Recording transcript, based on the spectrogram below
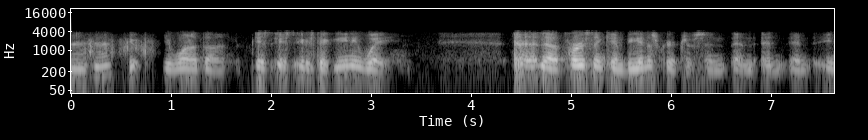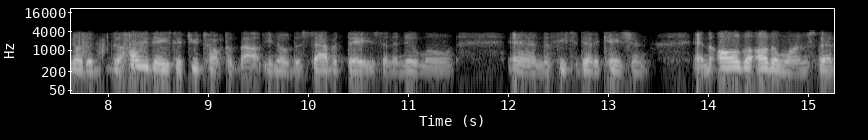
Mm-hmm. You, you want to, is, is, is there any way that a person can be in the scriptures and and and, and you know the the holy days that you talked about, you know the Sabbath days and the new moon, and the feast of dedication, and all the other ones that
